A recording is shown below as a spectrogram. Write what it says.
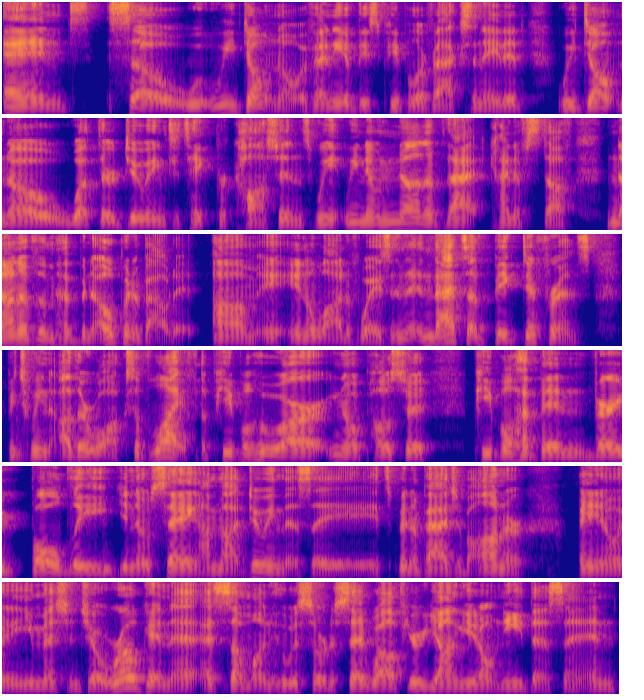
and so we don't know if any of these people are vaccinated. We don't know what they're doing to take precautions. We, we know none of that kind of stuff. None of them have been open about it um, in, in a lot of ways. And, and that's a big difference between other walks of life. The people who are, you know, opposed to it, people have been very boldly, you know, saying, I'm not doing this. It's been a badge of honor you know, and you mentioned Joe Rogan as someone who has sort of said, well, if you're young, you don't need this, and,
